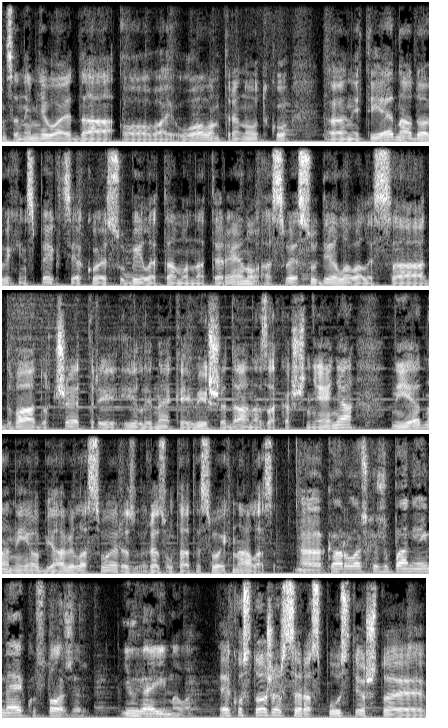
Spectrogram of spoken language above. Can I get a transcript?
zanimljivo je da ovaj u ovom trenutku e, niti jedna od ovih inspekcija koje su bile tamo na terenu, a sve su djelovale sa dva do četiri ili neke i više dana zakašnjenja, ni jedna nije objavila svoje rezultate svojih nalaza. Karlovačka županija ima eko stožer ili ga je imala? Eko stožar se raspustio što je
